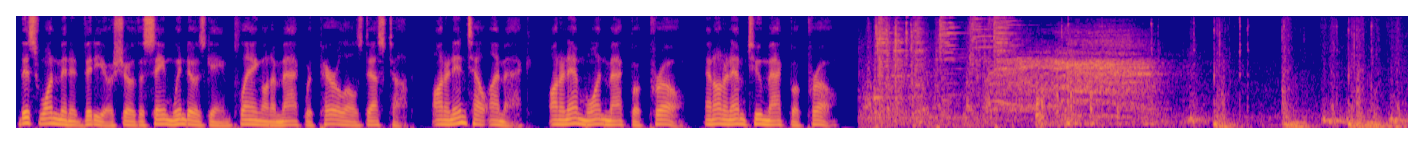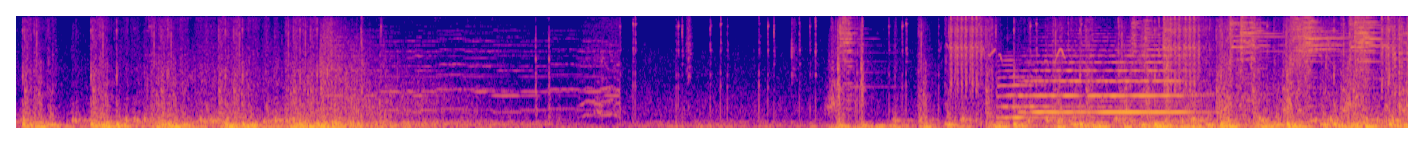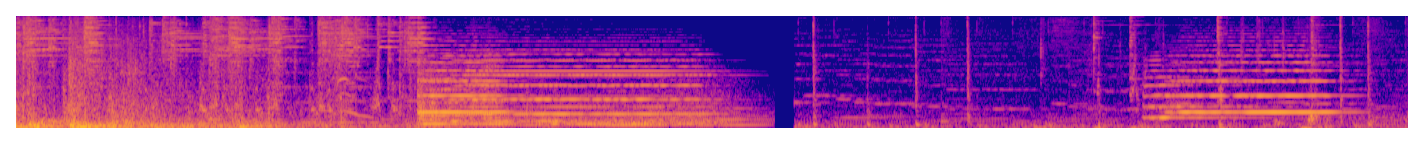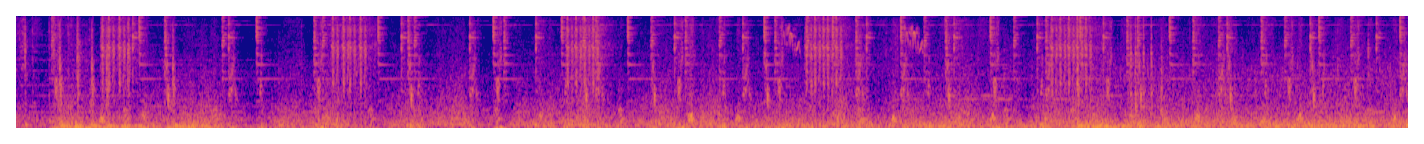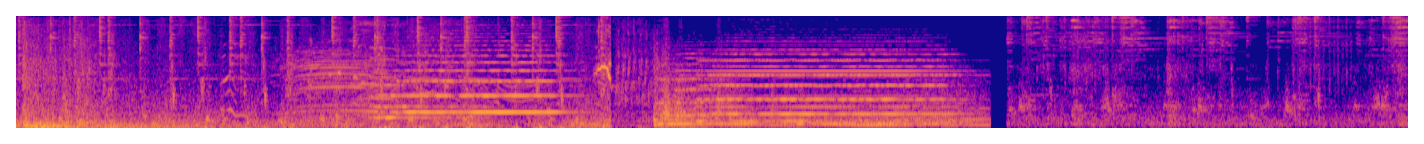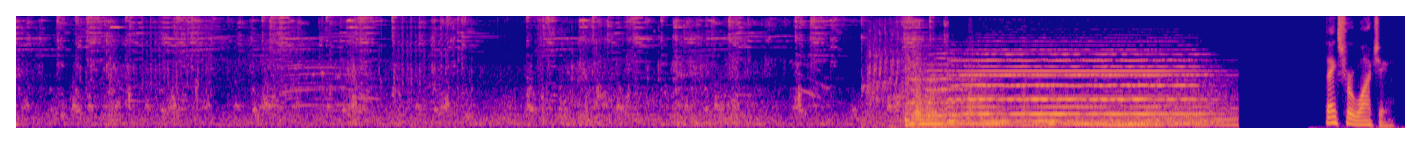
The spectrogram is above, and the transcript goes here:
This one minute video show the same Windows game playing on a Mac with Parallels Desktop, on an Intel iMac, on an M1 MacBook Pro, and on an M2 MacBook Pro. Bye. Thanks for watching.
